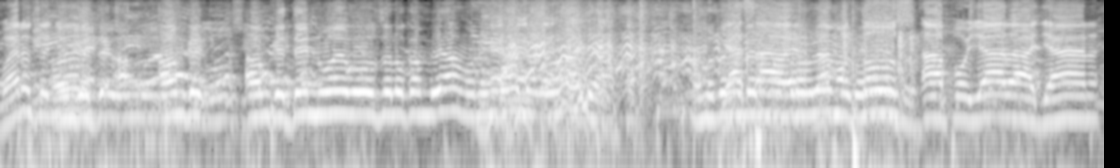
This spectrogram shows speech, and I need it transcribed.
Bueno, Aunque, esté- aunque, aunque esté nuevo, se lo cambiamos, no importa que vaya. Nosotros ya no saben, vamos todos a apoyar a Jan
